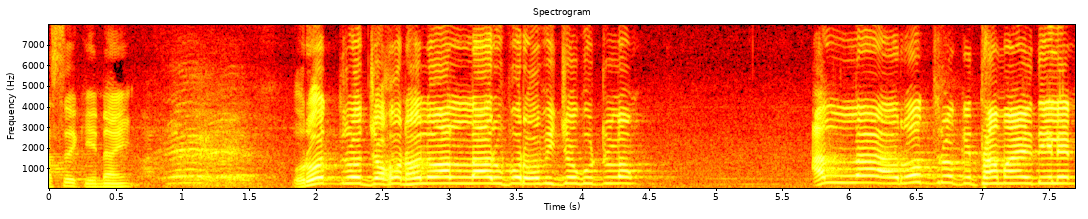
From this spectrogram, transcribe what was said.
আছে কি নাই? রৌদ্র যখন হলো, আল্লাহর উপর অভিযোগ উঠল আল্লাহ রৌদ্রকে থামায় দিলেন।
